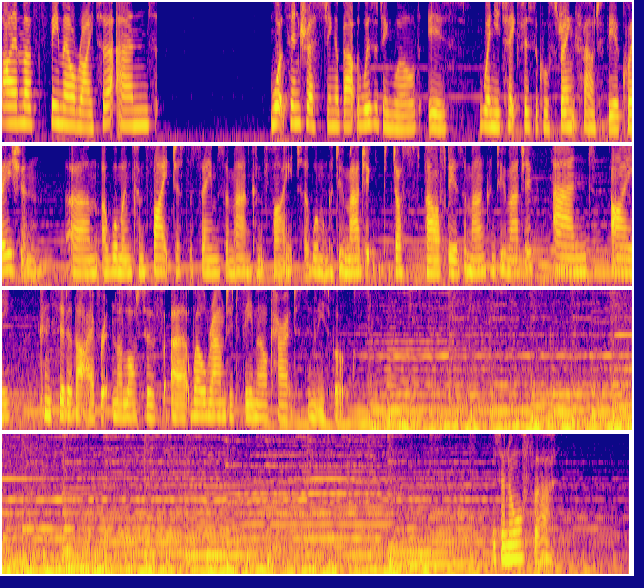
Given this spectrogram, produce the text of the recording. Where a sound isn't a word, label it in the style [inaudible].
I'm a female writer, and what's interesting about the wizarding world is when you take physical strength out of the equation, um, a woman can fight just the same as a man can fight. A woman can do magic just as powerfully as a man can do magic. And I consider that I've written a lot of uh, well-rounded female characters in these books. As an author,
